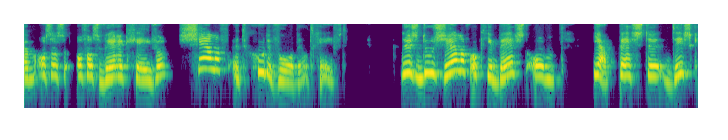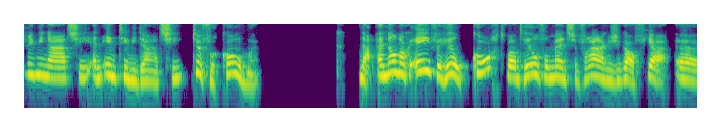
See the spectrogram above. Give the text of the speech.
um, of, als, of als werkgever zelf het goede voorbeeld geeft. Dus doe zelf ook je best om ja, pesten, discriminatie en intimidatie te voorkomen. Nou, en dan nog even heel kort, want heel veel mensen vragen zich af, ja, uh,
